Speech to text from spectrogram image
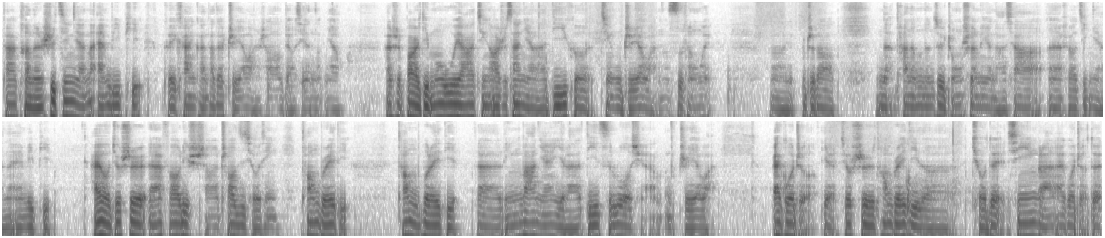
他可能是今年的 MVP，可以看一看他在职业晚上表现怎么样，他是巴尔的摩乌鸦近二十三年来第一个进入职业晚的四分卫。嗯，也不知道那他能不能最终顺利拿下 NFL 今年的 MVP。还有就是 NFL 历史上的超级球星 Tom Brady，汤姆·布雷迪在零八年以来第一次落选职业晚，爱国者，也就是 Tom Brady 的球队新英格兰爱国者队，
